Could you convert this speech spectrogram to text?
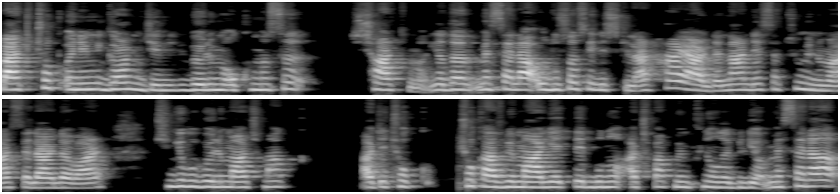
belki çok önemli görmeyeceğimiz bir bölümü okuması şart mı? Ya da mesela uluslararası ilişkiler her yerde neredeyse tüm üniversitelerde var. Çünkü bu bölümü açmak ayrıca çok çok az bir maliyetle bunu açmak mümkün olabiliyor. Mesela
